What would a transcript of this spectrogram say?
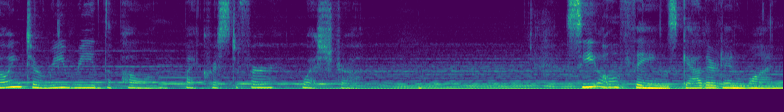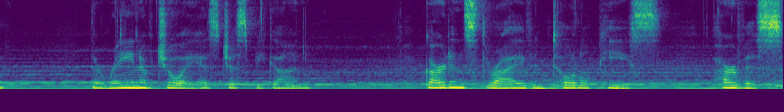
Going to reread the poem by Christopher Westra. See all things gathered in one. The reign of joy has just begun. Gardens thrive in total peace. Harvests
